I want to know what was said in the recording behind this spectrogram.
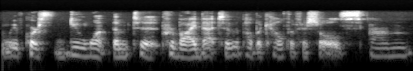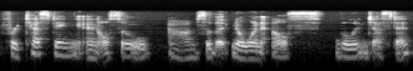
we of course do want them to provide that to the public health officials um, for testing and also um, so that no one else will ingest it.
